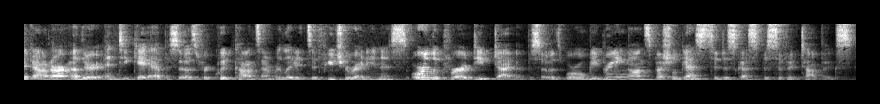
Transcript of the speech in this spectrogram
Check out our other NTK episodes for quick content related to future readiness, or look for our deep dive episodes where we'll be bringing on special guests to discuss specific topics.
